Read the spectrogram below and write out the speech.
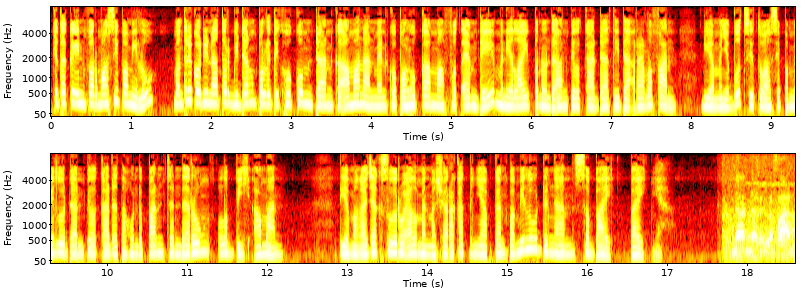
Kita ke informasi pemilu. Menteri Koordinator Bidang Politik Hukum dan Keamanan Menko Polhukam Mahfud MD menilai penundaan pilkada tidak relevan. Dia menyebut situasi pemilu dan pilkada tahun depan cenderung lebih aman. Dia mengajak seluruh elemen masyarakat menyiapkan pemilu dengan sebaik-baiknya. Dan relevan.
